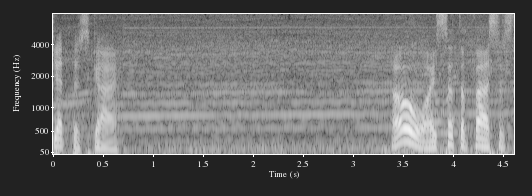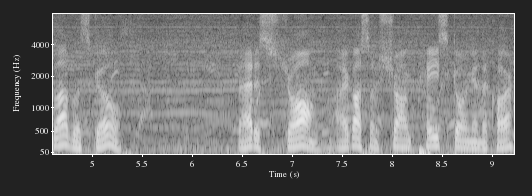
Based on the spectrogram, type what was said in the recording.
get this guy. Oh, I set the fastest lap. Let's go. That is strong. I got some strong pace going in the car.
